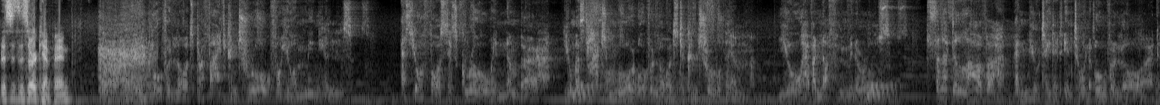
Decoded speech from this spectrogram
this is the Zerg campaign. Overlords provide control for your minions. As your forces grow in number, you must hatch more overlords to control them. You have enough minerals. Select a larva and mutate it into an overlord.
